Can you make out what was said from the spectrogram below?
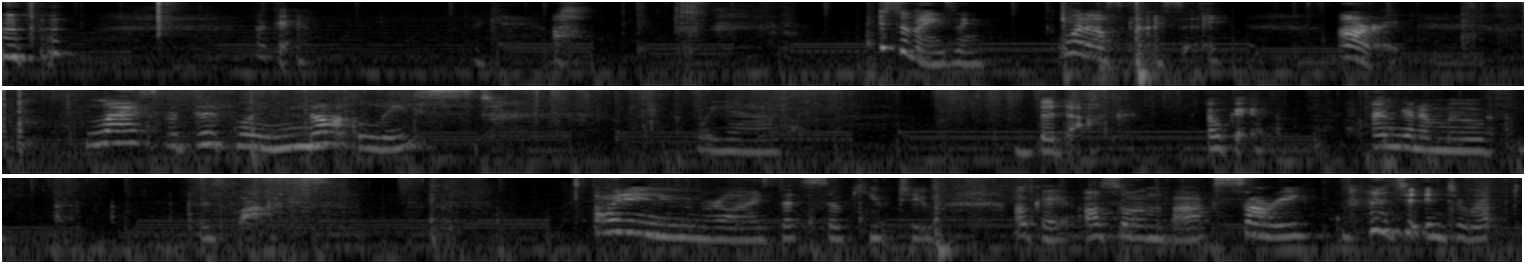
okay, okay, oh, it's amazing. What else can I say? All right, last but definitely not least, we have the dock. Okay, I'm gonna move this box. Oh, I didn't even realize that's so cute too. Okay, also on the box, sorry to interrupt,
